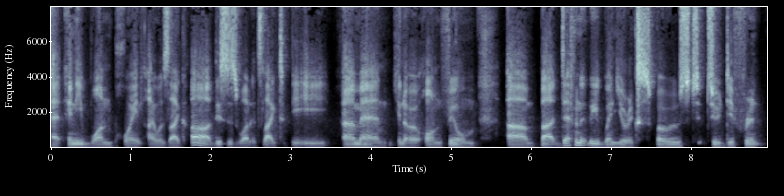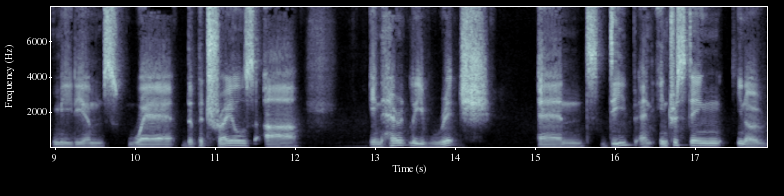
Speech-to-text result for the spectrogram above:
at any one point I was like, oh, this is what it's like to be a man, you know, on film. Um, but definitely when you're exposed to different mediums where the portrayals are inherently rich and deep and interesting, you know,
